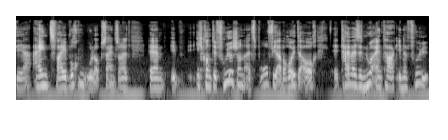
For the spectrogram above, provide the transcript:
der ein zwei Wochen Urlaub sein, sondern ähm, ich konnte früher schon als Profi, aber heute auch äh, teilweise nur einen Tag in der Früh,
